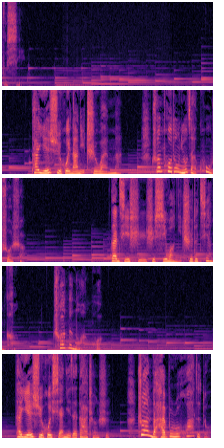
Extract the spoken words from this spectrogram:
腐心。他也许会拿你吃外卖、穿破洞牛仔裤说事儿，但其实是希望你吃的健康，穿的暖和。他也许会嫌你在大城市赚的还不如花的多，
